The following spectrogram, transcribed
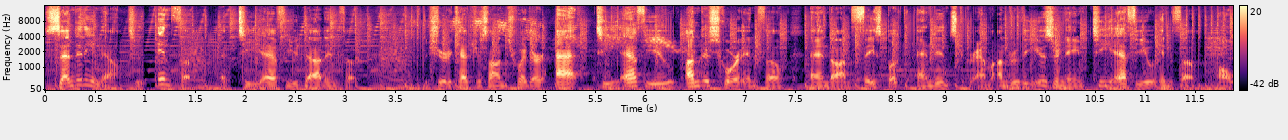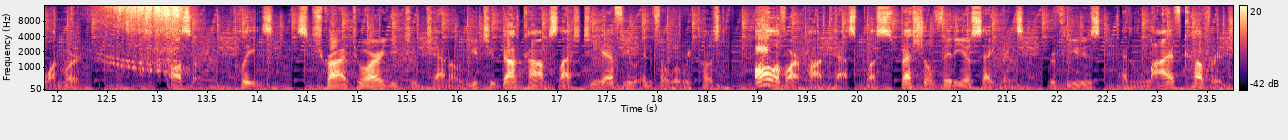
send an email to info at tfu.info. Be sure to catch us on Twitter at TFU underscore info and on Facebook and Instagram under the username TFU info, all one word. Also, please subscribe to our YouTube channel, youtube.com slash TFU info, where we post all of our podcasts, plus special video segments, reviews, and live coverage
